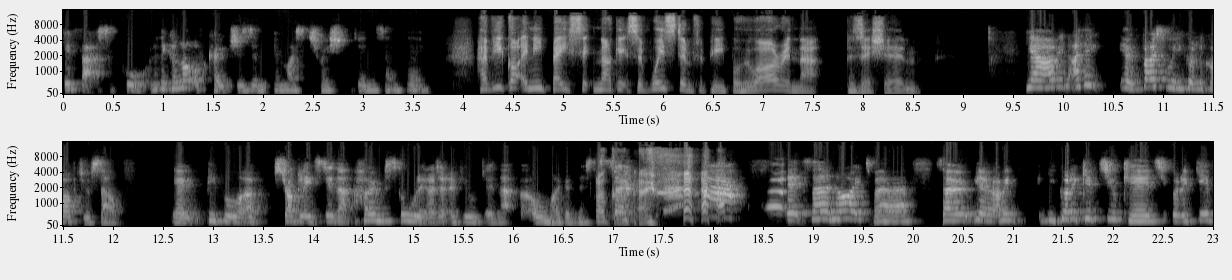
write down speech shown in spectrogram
give that support. And I think a lot of coaches in, in my situation are doing the same thing. Have you got any basic nuggets of wisdom for people who are in that position? Yeah, I mean, I think you know, first of all, you've got to look after yourself. You know, people are struggling to do that homeschooling. I don't know if you're doing that, but oh my goodness, oh god, so, no. it's a nightmare. So you know, I mean, you've got to give to your kids. You've got to give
